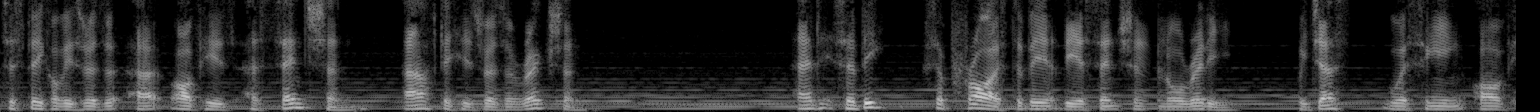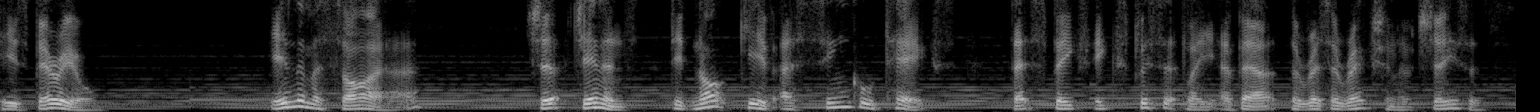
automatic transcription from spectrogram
to speak of his, uh, of his ascension after his resurrection. And it's a big surprise to be at the ascension already. We just were singing of his burial. In the Messiah, Jennens did not give a single text that speaks explicitly about the resurrection of Jesus.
